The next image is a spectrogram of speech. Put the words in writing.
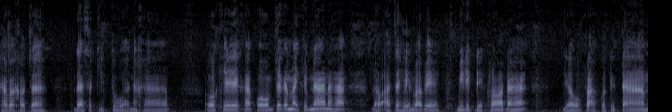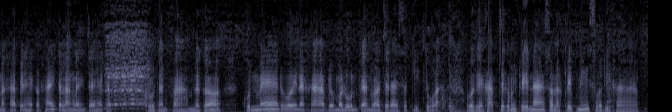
ครับ ว่าเขาจะได้สักกี่ตัวนะครับ โอเคครับผมเจอกันใหม่คลิปหน้านะฮะเราอาจจะเห็นว่าไปมีเด็กๆคลอดนะฮะเดี๋ยวฝากกดติดตามนะครับ เป็นให้ให้กำลังแรงใจให้กับ ครูทันฟาร์ม แล้วก็คุณแม่ด้วยนะครับ เดี๋ยวมาลุ้นกันว่าจะได้สักกี่ตัว โอเคครับ เจอกันใหม่คลิปหน้าสำหรับคลิปนี้ สวัสดีครับ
